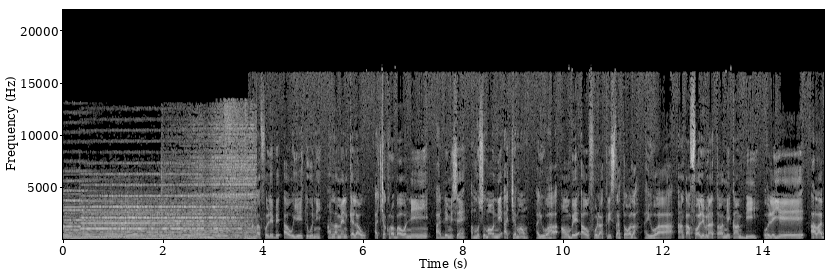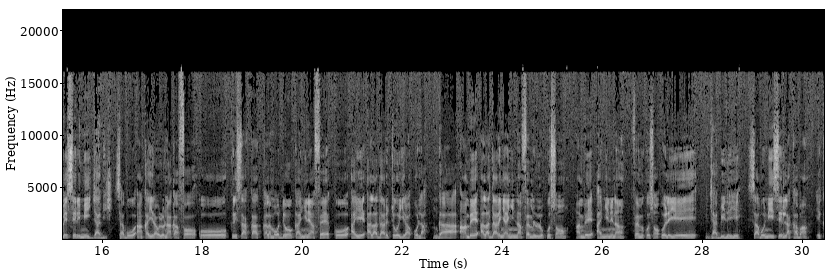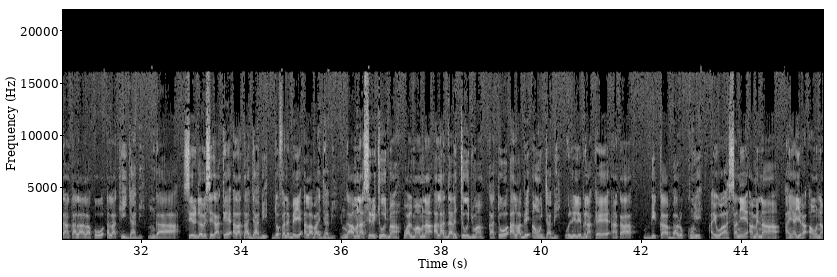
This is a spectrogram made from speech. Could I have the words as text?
ka foli be aw ye tuguni an lamɛnnikɛlaw a cɛkɔrɔbaw ni a denmisɛn a musomanw ni a cɛmanw ayiwa anw be aw fola krista tɔgɔ la ayiwa an ka fɔli bena taga min kan bi o le ye ala be seeri min jaabi sabu an ka yirawolo n'a k'a fɔ ko krista ka kalamɔgɔdenw ka ɲini a fɛ ko a ye aladari cogo yira o la nga an be aladari ɲaɲinina fɛɛn min lo kosɔn an be a ɲinina fɛɛn min kosɔn o le ye jaabi le ye sabu n'i serila ka ban i kan ka ala la ko ala k'i jaabi nga seri dɔ be se ka kɛ ala t'a jaabi dɔ fɛnɛ be ye ala b'a jaabi nga an bena seri cogo juman walima an bena ala dari cogo juman ka to ala be anw jaabi o le le bena kɛ an ka bi ka baro kun ye ayiwa sani an bena a y'a yira anw na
